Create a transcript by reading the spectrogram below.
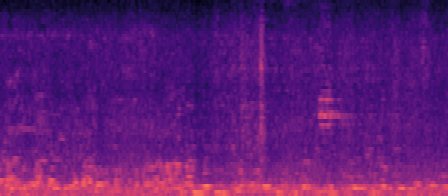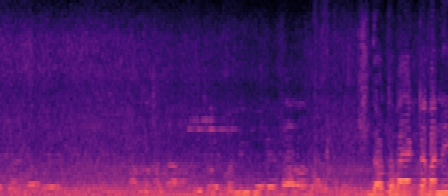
কিনে রাখি দাও তো ভাই একটা পানি।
